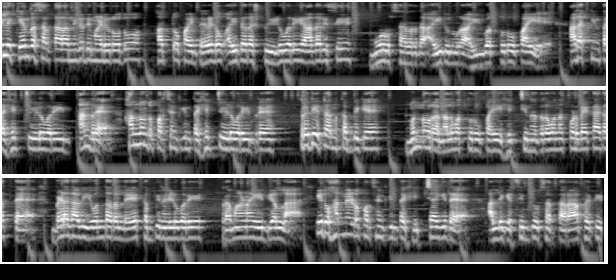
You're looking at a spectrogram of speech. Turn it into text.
ಇಲ್ಲಿ ಕೇಂದ್ರ ಸರ್ಕಾರ ನಿಗದಿ ಮಾಡಿರೋದು ಹತ್ತು ಪಾಯಿಂಟ್ ಎರಡು ಐದರಷ್ಟು ಇಳುವರಿ ಆಧರಿಸಿ ಮೂರು ಸಾವಿರದ ಐದು ನೂರ ಐವತ್ತು ರೂಪಾಯಿ. ಅದಕ್ಕಿಂತ ಹೆಚ್ಚು ಇಳುವರಿ ಅಂದರೆ ಹನ್ನೊಂದು ಪರ್ಸೆಂಟ್ಗಿಂತ ಹೆಚ್ಚು ಇಳುವರಿ ಇದ್ದರೆ ಪ್ರತಿ ಟನ್ ಕಬ್ಬಿಗೆ ಮುನ್ನೂರ ನಲವತ್ತು ರೂಪಾಯಿ ಹೆಚ್ಚಿನ ದರವನ್ನು ಕೊಡಬೇಕಾಗತ್ತೆ. ಬೆಳಗಾವಿ ಒಂದರಲ್ಲೇ ಕಬ್ಬಿನ ಇಳುವರಿ ಪ್ರಮಾಣ ಇದೆಯಲ್ಲ, ಇದು ಹನ್ನೆರಡು ಪರ್ಸೆಂಟ್ಗಿಂತ ಹೆಚ್ಚಾಗಿದೆ. ಅಲ್ಲಿಗೆ ಸಿದ್ದು ಸರ್ಕಾರ ಪ್ರತಿ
